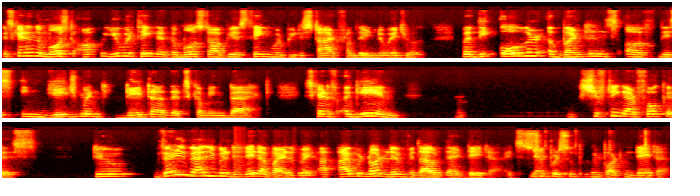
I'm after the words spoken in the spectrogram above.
it's kind of the most you would think that the most obvious thing would be to start from the individual. But the overabundance of this engagement data that's coming back is kind of again shifting our focus to very valuable data by the way I, I, would not live without that data it's yeah. super super important data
